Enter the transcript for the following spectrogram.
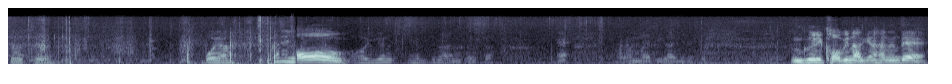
그렇지. 뭐야? 사진. 어우, 어, 이건 냄새를 안 넣을까? 에? 바람맞이가 아니라. 은근히 겁이 나긴 하는데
